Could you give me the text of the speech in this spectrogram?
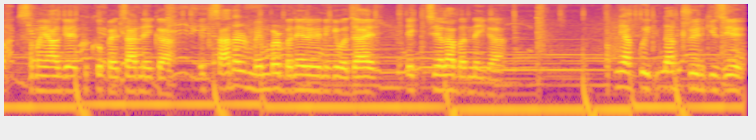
अब समय आ गया है खुद को पहचानने का। एक साधारण मेंबर बने रहने के बजाय एक चेला बनने का। अपने आप को इतना ट्रेन कीजिए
